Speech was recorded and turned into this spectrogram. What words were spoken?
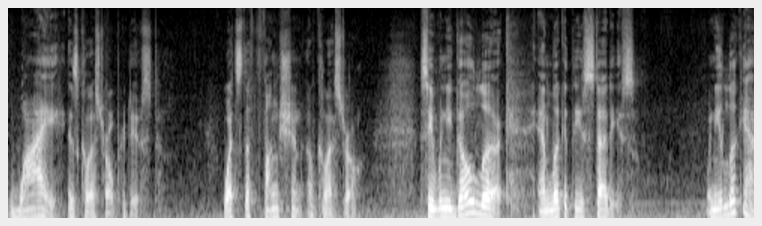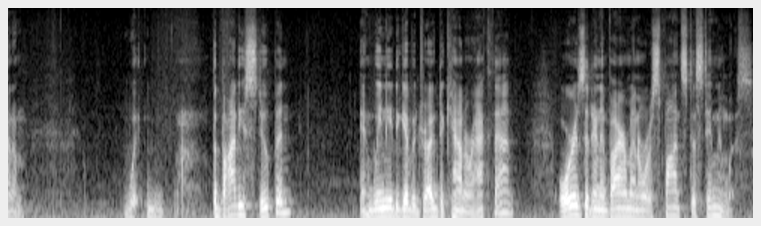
Why is cholesterol produced? What's the function of cholesterol? See, when you go look and look at these studies, when you look at them, the body's stupid and we need to give a drug to counteract that? Or is it an environmental response to stimulus?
